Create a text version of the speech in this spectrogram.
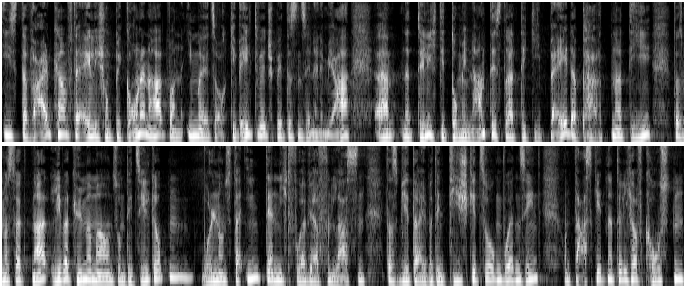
ist der Wahlkampf, der eigentlich schon begonnen hat, wann immer jetzt auch gewählt wird, spätestens in einem Jahr, ähm, natürlich die dominante Strategie beider Partner die, dass man sagt, na, lieber kümmern wir uns um die Zielgruppen, wollen uns da intern nicht vorwerfen lassen, dass wir da über den Tisch gezogen worden sind. Und das geht natürlich auf Kosten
